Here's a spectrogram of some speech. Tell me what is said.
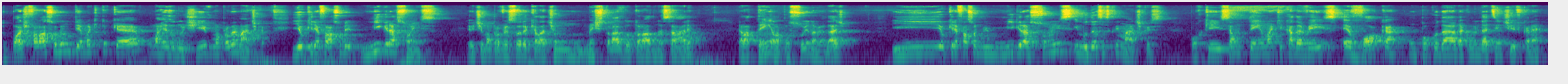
Tu pode falar sobre um tema que tu quer uma resolutiva, uma problemática. E eu queria falar sobre migrações. Eu tinha uma professora que ela tinha um mestrado, doutorado nessa área. Ela tem, ela possui, na verdade. E eu queria falar sobre migrações e mudanças climáticas. Porque isso é um tema que cada vez evoca um pouco da, da comunidade científica, né?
